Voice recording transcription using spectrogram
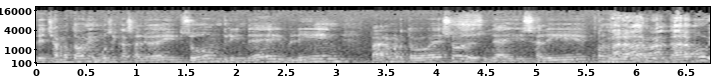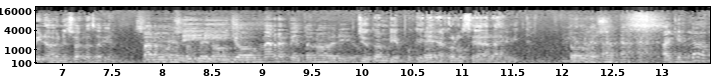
de chamo toda mi música salió de ahí. Zoom, Green Day, Blink, Paramore, todo eso. De, de ahí salí con Paramore. Paramore vino a Venezuela, ¿sabían? Paramore, Sí, en sí, 2011. yo me arrepiento de no haber ido. Yo también, porque Eh. quería conocer a las evitas. Todo eso. Aquí está.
